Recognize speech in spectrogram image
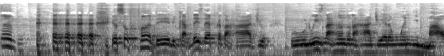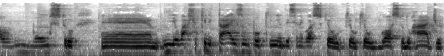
eu sou fã dele, cara, desde a época da rádio. O Luiz narrando na rádio era um animal, um monstro. é, e eu acho que ele traz um pouquinho desse negócio que eu, que, eu, que eu gosto do rádio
